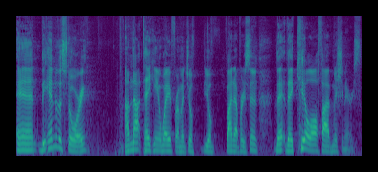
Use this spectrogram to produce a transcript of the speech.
And the end of the story, I'm not taking away from it, you'll, you'll find out pretty soon, they, they kill all five missionaries.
